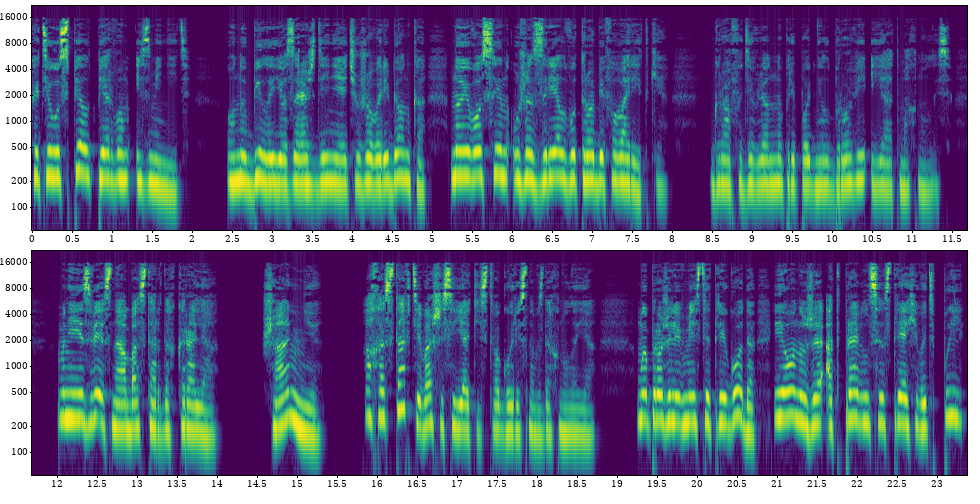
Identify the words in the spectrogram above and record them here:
хоть и успел первым изменить. Он убил ее за рождение чужого ребенка, но его сын уже зрел в утробе фаворитки — Граф удивленно приподнял брови, и я отмахнулась. Мне известно о бастардах короля. Шанни. Ах, оставьте ваше сиятельство, горестно вздохнула я. Мы прожили вместе три года, и он уже отправился стряхивать пыль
